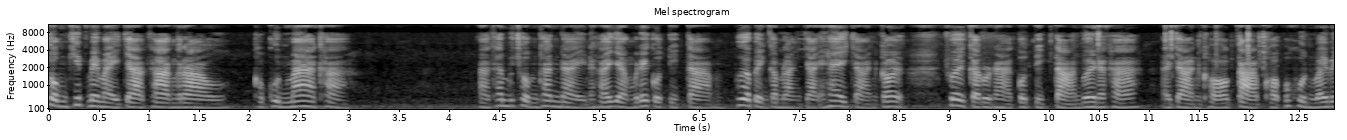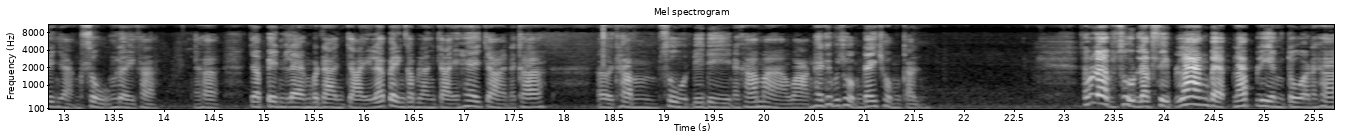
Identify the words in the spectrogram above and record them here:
ชมคลิปใหม่ ๆ จากทางเรา ขอบคุณมากค่ะท่านผู้ชมท่านใดนะคะ ยังไม่ได้กดติดตาม เพื่อเป็นกำลังใจให้อาจารย์ก็ช่วยกรุณากดติดตามด้วยนะคะ อาจารย์ขอกราบขอบพระคุณไว้เป็นอย่างสูงเลยค่ะ นะคะจะเป็นแรงบันดาลใจและเป็นกำลังใจให้อาจารย์นะคะเอ่อทำสูตรดีๆนะคะมาวางให้ท่านผู้ชมได้ชมกันสำหรับสูตรหลักสิบล่างแบบนับเรียงตัวนะคะ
